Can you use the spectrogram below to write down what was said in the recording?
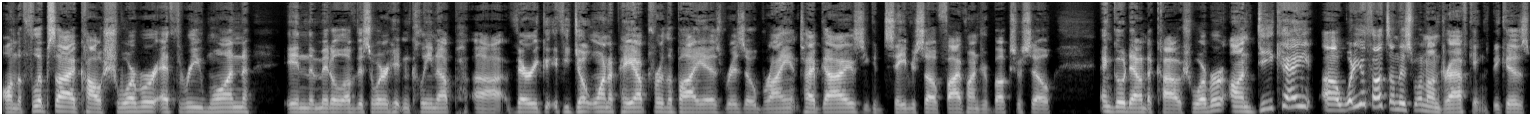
On the flip side, Kyle Schwarber at three one in the middle of this order, hitting cleanup. Uh, very good. If you don't want to pay up for the Baez, Rizzo, Bryant type guys, you could save yourself five hundred bucks or so and go down to Kyle Schwarber. On DK, uh, what are your thoughts on this one on DraftKings? Because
